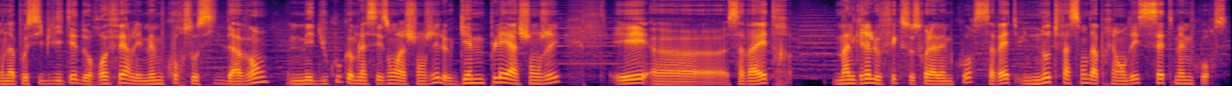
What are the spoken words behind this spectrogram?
on a possibilité de refaire les mêmes courses aussi d'avant, mais du coup, comme la saison a changé, le gameplay a changé et ça va être malgré le fait que ce soit la même course, ça va être une autre façon d'appréhender cette même course.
